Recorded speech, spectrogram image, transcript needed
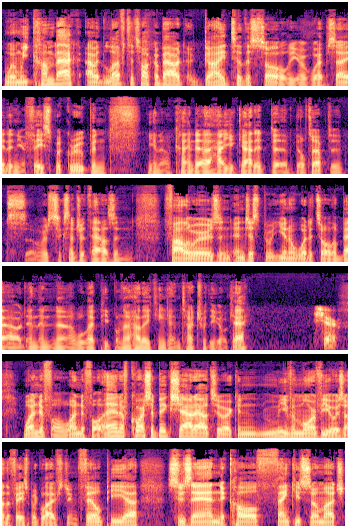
When we come back, I would love to talk about Guide to the Soul, your website and your Facebook group and you know, kind of how you got it uh, built up to over 600,000 followers and, and just, you know, what it's all about. And then uh, we'll let people know how they can get in touch with you, okay? Sure. Wonderful, wonderful. And of course, a big shout out to our con- even more viewers on the Facebook live stream Phil, Pia, Suzanne, Nicole. Thank you so much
